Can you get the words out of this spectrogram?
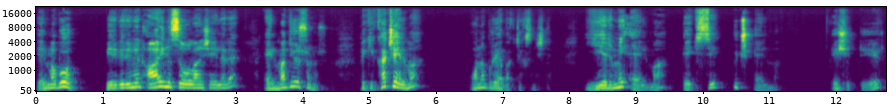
Elma bu. Birbirinin aynısı olan şeylere elma diyorsunuz. Peki kaç elma? Ona buraya bakacaksın işte. 20 elma eksi 3 elma eşittir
